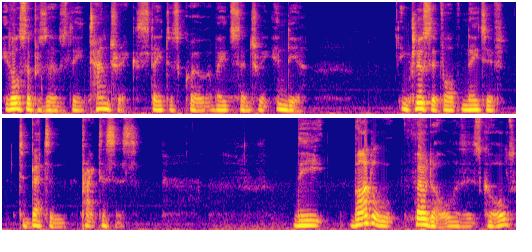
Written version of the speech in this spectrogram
It also preserves the tantric status quo of 8th century India inclusive of native Tibetan practices. The Bardo Thodol, as it's called,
